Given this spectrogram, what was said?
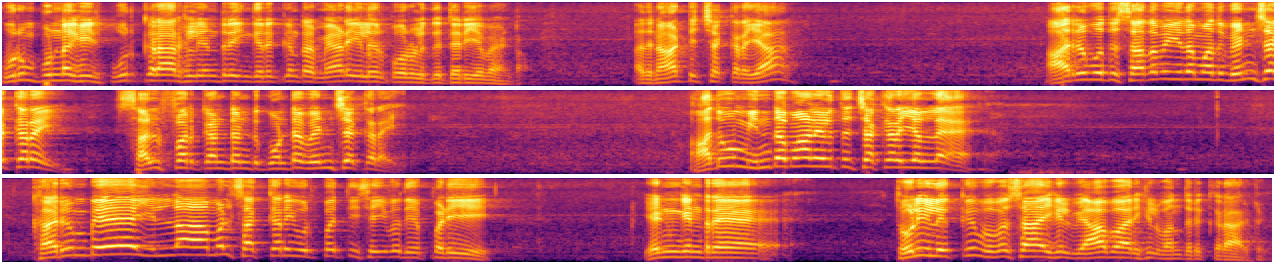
குறும்புன்னகை பூர்க்கிறார்கள் என்று இங்கே இருக்கின்ற மேடையில் இருப்பவர்களுக்கு தெரிய வேண்டாம். அது நாட்டு சர்க்கரையா? அறுபது சதவீதம் அது வெண் சர்க்கரை சல்ஃபர் கண்டென்ட் கொண்ட வெண்சர்க்கரை அதுவும் இந்த மாநிலத்து சர்க்கரை அல்ல. கரும்பே இல்லாமல் சர்க்கரை உற்பத்தி செய்வது எப்படி என்கின்ற தொழிலுக்கு விவசாயிகள் வியாபாரிகள் வந்திருக்கிறார்கள்.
